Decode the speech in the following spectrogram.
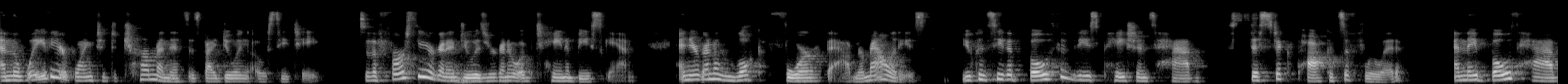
And the way that you're going to determine this is by doing OCT. So the first thing you're going to mm-hmm. do is you're going to obtain a B scan and you're going to look for the abnormalities. You can see that both of these patients have cystic pockets of fluid and they both have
